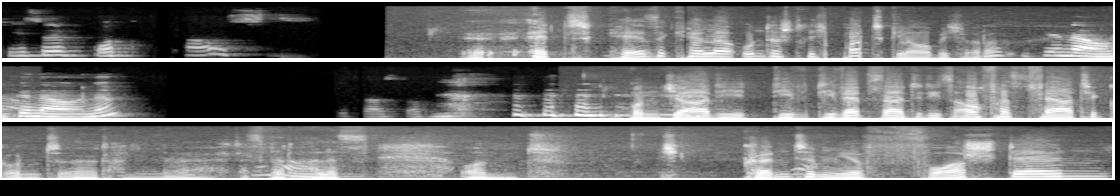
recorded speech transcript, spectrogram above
Käse Podcast. Äh, Käsekeller unterstrich Pod, glaube ich, oder? Genau, genau, ne? und ja, die, die, die Webseite, die ist auch fast fertig und äh, dann, äh, das genau. wird alles. Und ich könnte ja. mir vorstellen,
